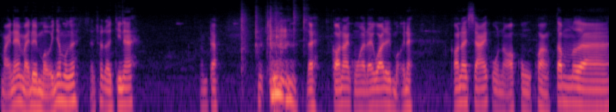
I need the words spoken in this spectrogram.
máy này máy đời mới nha mọi người sản xuất ở China. 500 đây con này cũng là đây qua đời mới này. Con này size của nó cũng khoảng tầm là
